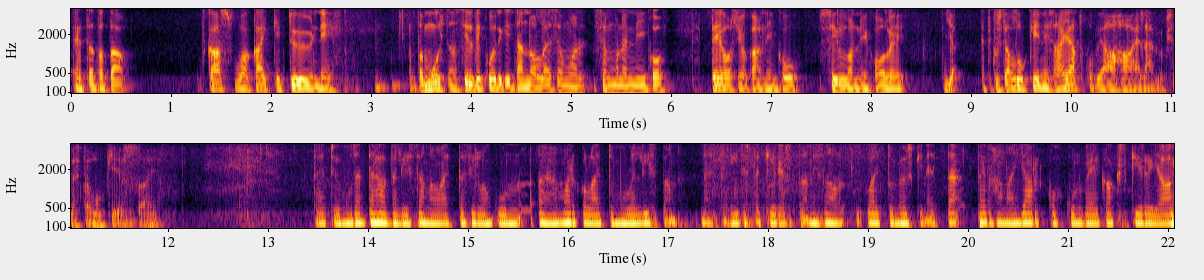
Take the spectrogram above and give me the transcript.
Että tota, kasvua kaikki tyyni, mutta muistan silti kuitenkin tämän olleen semmoinen, semmoinen niin kuin – teos, joka niin kuin silloin niin kuin oli, että kun sitä luki, niin saa jatkuvia aha-elämyksiä sitä lukiessaan. Täytyy muuten tähän väliin sanoa, että silloin kun Marko laittoi mulle listan näistä viidestä kirjasta, niin sanoi, laittoi myöskin, että perhanan Jarkko, kun vei kaksi kirjaa.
